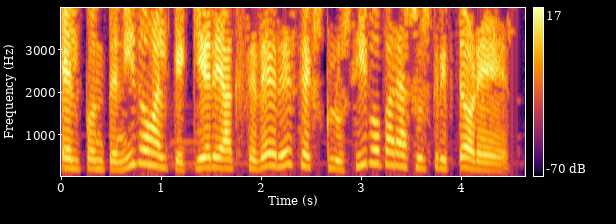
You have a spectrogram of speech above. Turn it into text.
El contenido al que quiere acceder es exclusivo para suscriptores.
